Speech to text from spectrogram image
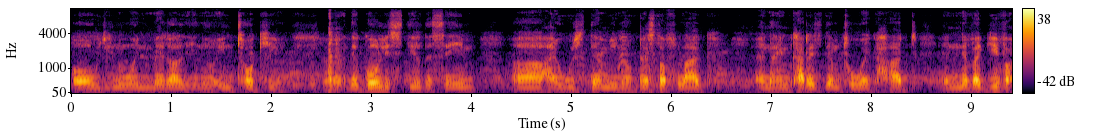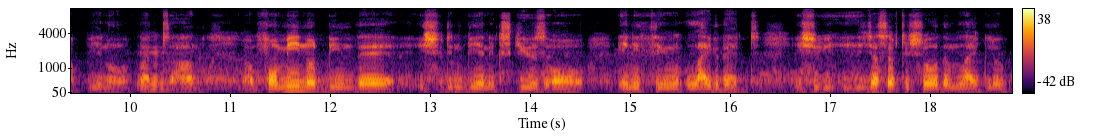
or we didn't win medal, you know, in Tokyo. Uh, the goal is still the same. Uh, I wish them, you know, best of luck and I encourage them to work hard and never give up, you know. But mm. um, uh, for me, not being there, it shouldn't be an excuse or anything like that. You, should, you just have to show them, like, look,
